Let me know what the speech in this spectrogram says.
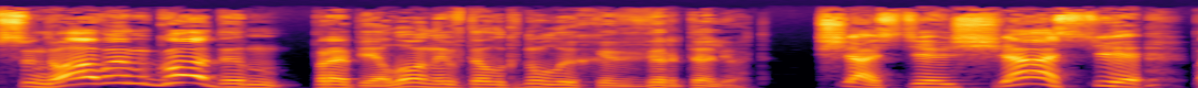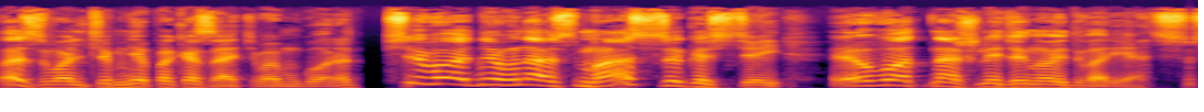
«С Новым годом!» — пропел он и втолкнул их в вертолет. «Счастье, счастье! Позвольте мне показать вам город. Сегодня у нас масса гостей. Вот наш ледяной дворец.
